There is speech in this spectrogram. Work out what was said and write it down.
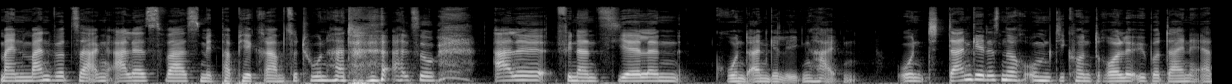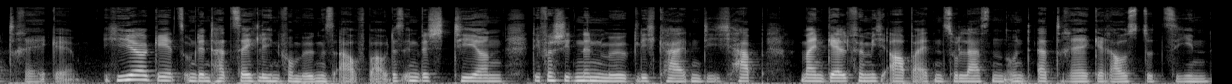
Mein Mann wird sagen, alles, was mit Papierkram zu tun hat, also alle finanziellen Grundangelegenheiten. Und dann geht es noch um die Kontrolle über deine Erträge. Hier geht es um den tatsächlichen Vermögensaufbau, das Investieren, die verschiedenen Möglichkeiten, die ich habe, mein Geld für mich arbeiten zu lassen und Erträge rauszuziehen.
